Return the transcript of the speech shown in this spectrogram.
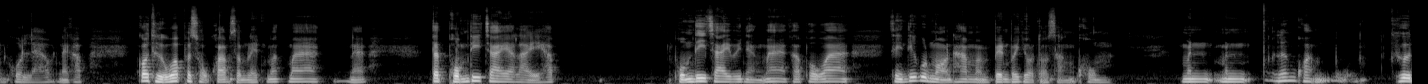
นคนแล้วนะครับ ก็ถือว่าประสบความสำเร็จมากๆนะ แต่ผมดีใจอะไรครับ ผมดีใจเป็นอย่างมากครับ เพราะว่าสิ่งที่คุณหมอทำมันเป็นประโยชน์ต่อสังคม มันมันเรื่องความคือ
